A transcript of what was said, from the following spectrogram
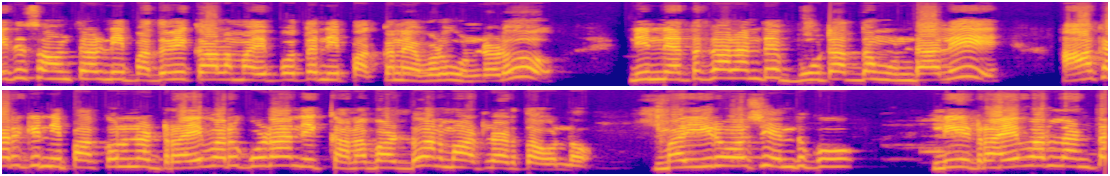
ఐదు సంవత్సరాలు నీ పదవి కాలం అయిపోతే నీ పక్కన ఎవడు ఉండడు. నిన్ను ఎతకాలంటే బూటద్దం ఉండాలి. ఆఖరికి నీ పక్కన ఉన్న డ్రైవర్ కూడా నీకు కనబడ్డు అని మాట్లాడుతా ఉన్నావు మరి ఈ రోజు ఎందుకు? నీ డ్రైవర్లంట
